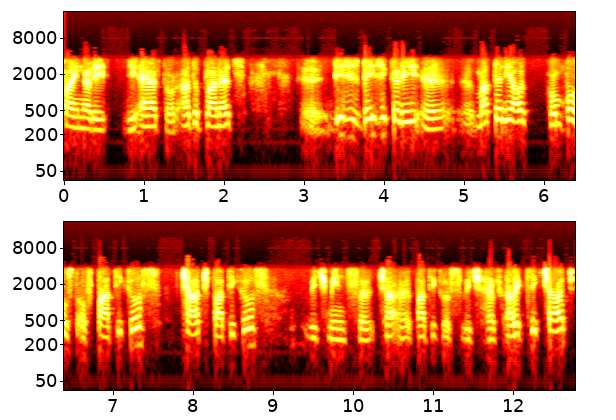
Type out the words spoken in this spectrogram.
finally the Earth or other planets. Uh, this is basically uh, material composed of particles, charged particles, which means uh, char- particles which have electric charge,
